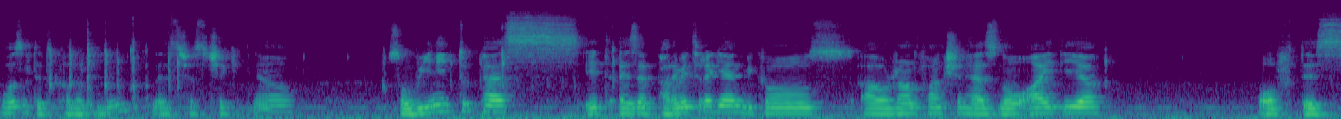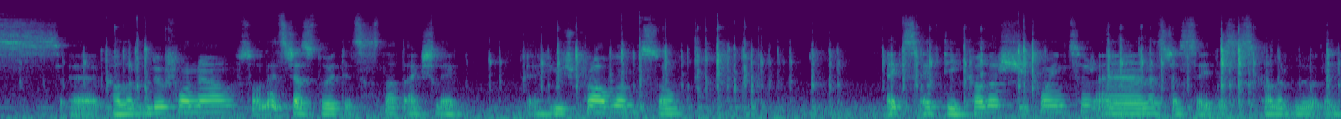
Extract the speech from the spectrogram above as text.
Wasn't it color blue? Let's just check it now. So we need to pass it as a parameter again because our run function has no idea of this uh, color blue for now. So let's just do it. It's not actually a, a huge problem. So xft color pointer and let's just say this is color blue again.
